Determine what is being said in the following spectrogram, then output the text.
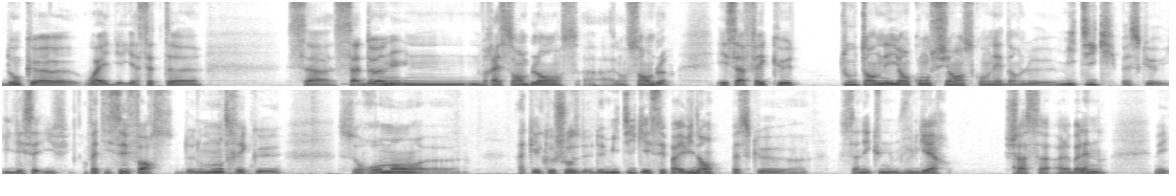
Donc euh, ouais il euh, ça, ça donne une, vraisemblance à l'ensemble et ça fait que tout en ayant conscience qu'on est dans le mythique, parce qu'il essaie, en fait, il s'efforce de nous montrer que ce roman euh, a quelque chose de, mythique, et c'est pas évident, parce que euh, ça n'est qu'une vulgaire chasse à, la baleine, mais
